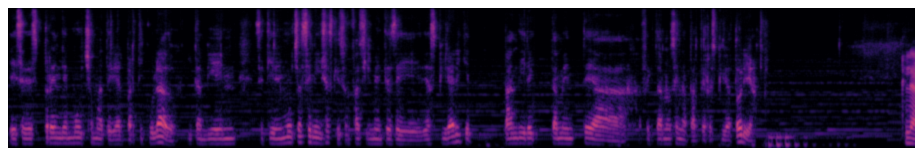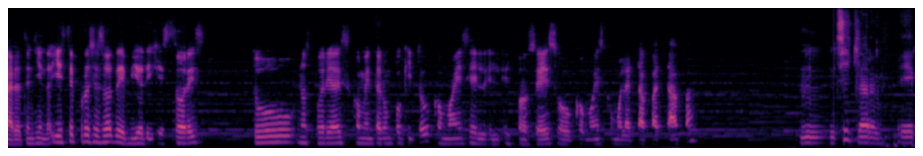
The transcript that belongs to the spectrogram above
eh, se desprende mucho material particulado y también se tienen muchas cenizas que son fácilmente de, de aspirar y que van directamente a afectarnos en la parte respiratoria. Claro, te entiendo. Y este proceso de biodigestores ¿Tú nos podrías comentar un poquito cómo es el, el, proceso, cómo es como la etapa a etapa? Mm, sí, claro. Eh,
